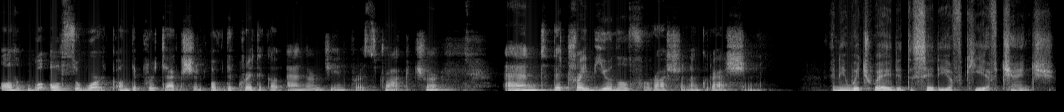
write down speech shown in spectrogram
will also work on the protection of the critical energy infrastructure and the tribunal for Russian aggression. And in which way did the city of Kiev change?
